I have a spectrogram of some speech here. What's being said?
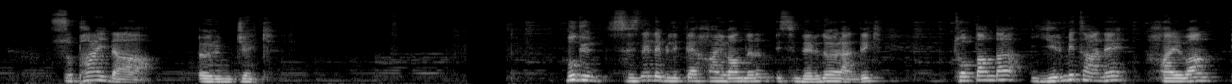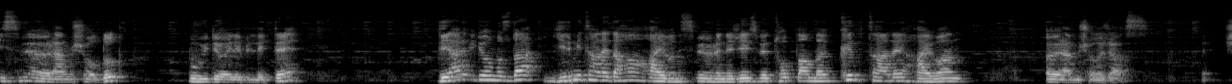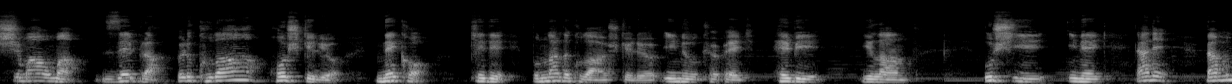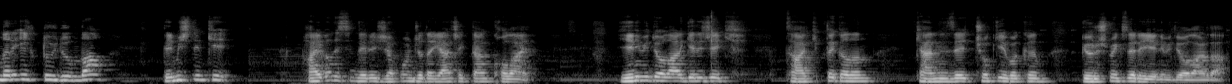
Spider örümcek. Bugün sizlerle birlikte hayvanların isimlerini öğrendik. Toplamda 20 tane hayvan ismi öğrenmiş olduk bu video ile birlikte. Diğer videomuzda 20 tane daha hayvan ismi öğreneceğiz ve toplamda 40 tane hayvan öğrenmiş olacağız. Shimauma, zebra böyle kulağa hoş geliyor. Neko, kedi bunlar da kulağa hoş geliyor. Inu, köpek, hebi, yılan, ushi, inek. Yani ben bunları ilk duyduğumda demiştim ki hayvan isimleri Japonca'da gerçekten kolay. Yeni videolar gelecek. Takipte kalın. Kendinize çok iyi bakın. Görüşmek üzere yeni videolarda.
